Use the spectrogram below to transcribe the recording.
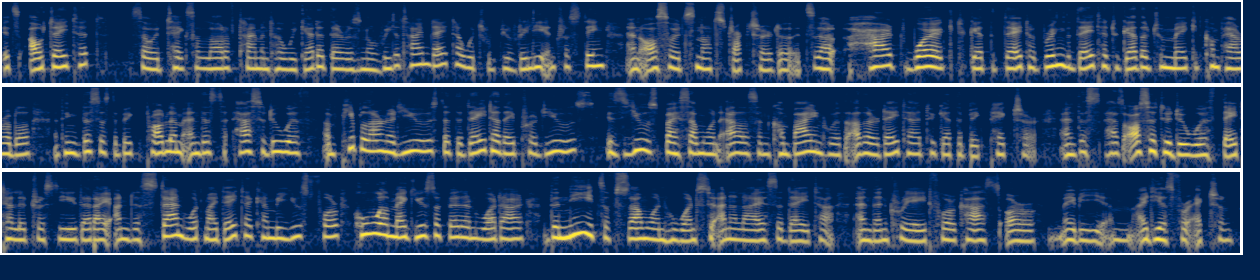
it's outdated so it takes a lot of time until we get it. There is no real time data, which would be really interesting. And also, it's not structured. Uh, it's a hard work to get the data, bring the data together to make it comparable. I think this is the big problem. And this has to do with um, people are not used that the data they produce is used by someone else and combined with other data to get the big picture. And this has also to do with data literacy that I understand what my data can be used for, who will make use of it, and what are the needs of some someone who wants to analyze the data and then create forecasts or maybe um, ideas for action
